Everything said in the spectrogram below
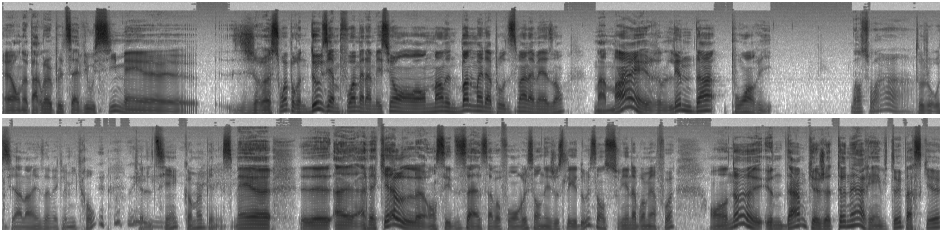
on a parlé un peu de sa vie aussi, mais je reçois pour une deuxième fois, mesdames, messieurs, on, on demande une bonne main d'applaudissement à la maison. Ma mère, Linda Poirier. Bonsoir. Toujours aussi à l'aise avec le micro, qu'elle tient comme un pénis. Mais euh, euh, avec elle, on s'est dit ça, ça va foirer si on est juste les deux, si on se souvient de la première fois. On a une dame que je tenais à réinviter parce que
